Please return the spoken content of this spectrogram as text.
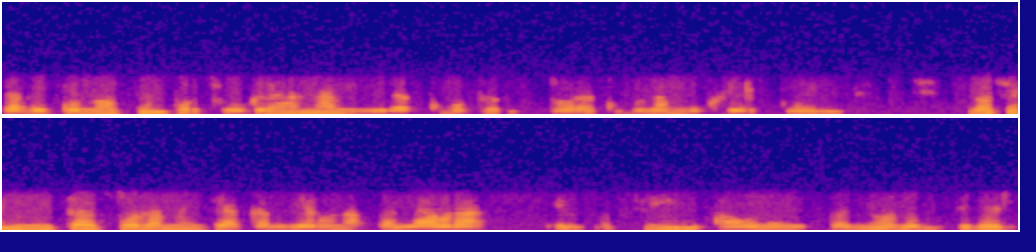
la reconocen por su gran habilidad como traductora, como una mujer puente. No se limita solamente a cambiar una palabra en fácil a una en español o viceversa.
